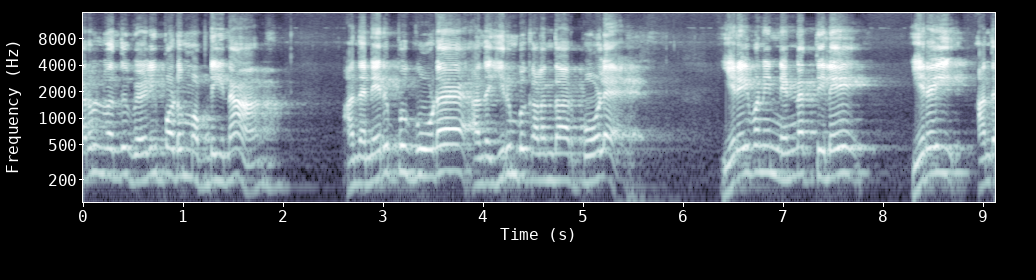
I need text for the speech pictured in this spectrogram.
அருள் வந்து வெளிப்படும் அப்படின்னா அந்த நெருப்பு கூட அந்த இரும்பு கலந்தார் போல இறைவனின் எண்ணத்திலே இறை அந்த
